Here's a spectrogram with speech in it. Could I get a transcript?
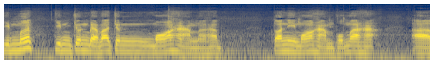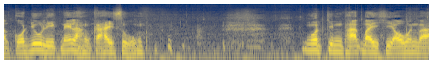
กินเมดกินจนแบบว่าจนหมอหามนะครับ ตอนนี้หมอหามผมว่าฮะอ่ากรดยูริกในร่างกายสูง งดกินผักใบเขียวเพิ่นว่า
